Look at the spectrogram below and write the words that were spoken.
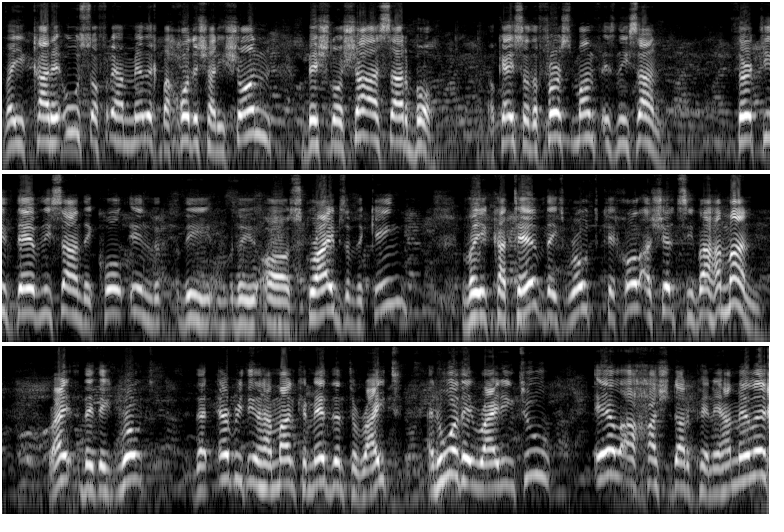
ויקראו סופרי המלך בחודש הראשון בשלושה עשר בו. Okay, so the first month is Nisan. 13th day of Nisan, they call in the, the, the uh, scribes of the king. They wrote Kechol Asher Tziva Haman. Right? They, they wrote that everything Haman commanded them to write. And who are they writing to? El Ahashdar Pene HaMelech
